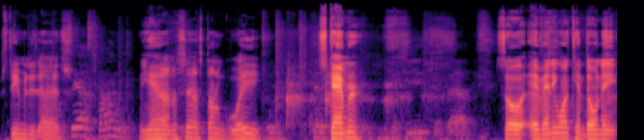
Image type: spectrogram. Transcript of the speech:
Streaming is ass. Yeah, no sé, hasta un güey. Scammer. So if anyone can donate.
